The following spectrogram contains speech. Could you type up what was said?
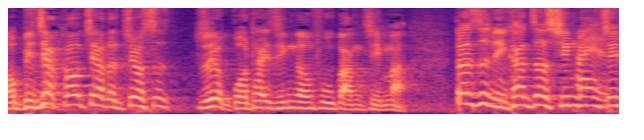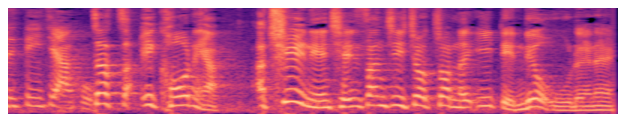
哦，比较高价的就是只有国泰金跟富邦金嘛。但是你看这新光金，低价股，这涨一扣呢啊！去年前三季就赚了一点六五了呢，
